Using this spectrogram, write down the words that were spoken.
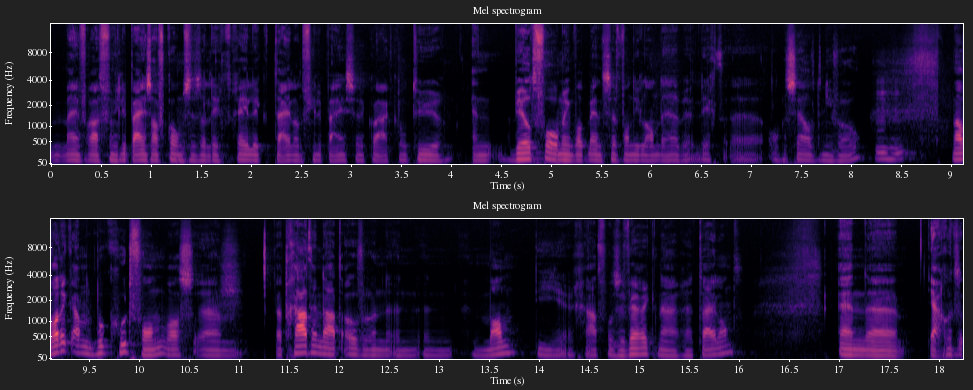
mijn vrouw is van Filipijnse afkomst, dus dat ligt redelijk Thailand, Filipijnse qua cultuur. En beeldvorming, wat mensen van die landen hebben, ligt eh, op hetzelfde niveau. Mhm. Maar wat ik aan het boek goed vond, was... ehm het gaat inderdaad over een, een, een man die gaat voor zijn werk naar Thailand. En ja, goed,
